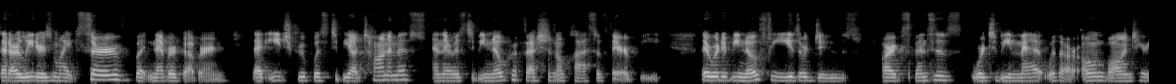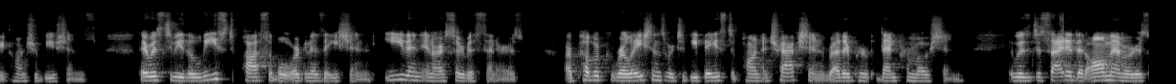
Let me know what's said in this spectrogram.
that our leaders might serve but never govern, that each group was to be autonomous, and there was to be no professional class of therapy. There were to be no fees or dues. Our expenses were to be met with our own voluntary contributions. There was to be the least possible organization, even in our service centers. Our public relations were to be based upon attraction rather than promotion. It was decided that all members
